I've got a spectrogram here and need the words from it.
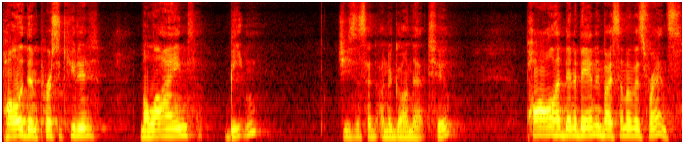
Paul had been persecuted, maligned, beaten. Jesus had undergone that too. Paul had been abandoned by some of his friends.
